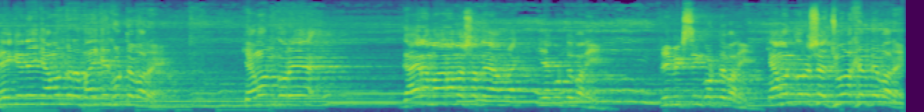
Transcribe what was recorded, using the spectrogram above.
মেয়েকে নিয়ে কেমন করে বাইকে ঘুরতে পারে? কেমন করে গায়রা মারামের সাথে আমরা ইয়ে করতে পারি? ফ্রি মিক্সিং করতে পারি? কেমন করে সে জুয়া খেলতে পারে?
